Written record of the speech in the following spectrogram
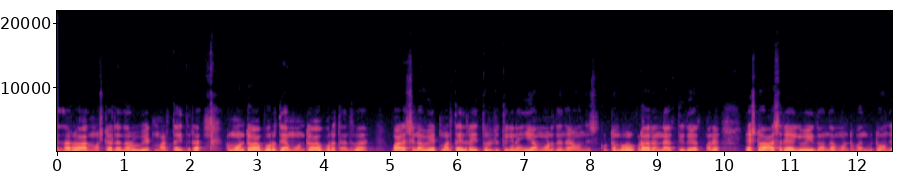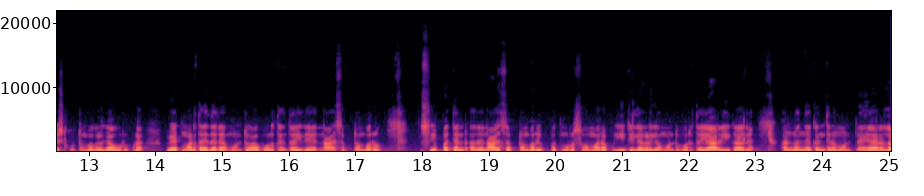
ಎಲ್ಲರೂ ಆಲ್ಮೋಸ್ಟ್ ಅಲ್ಲಿ ಎಲ್ಲರೂ ವೇಟ್ ಮಾಡ್ತಾ ಇದ್ದೀರಾ. ಅಮೌಂಟ್ ಯಾವಾಗ ಬರುತ್ತೆ ಅಮೌಂಟ್ ಯಾವಾಗ ಬರುತ್ತೆ ಅಂದ್ರೆ ಭಾಳಷ್ಟು ಜನ ವೇಟ್ ಮಾಡ್ತಾ ಇದ್ದಾರೆ ಇದ್ರ ಜೊತೆಗೇನೆ ಈ ಅಮೌಂಟ್ದಿಂದ ಒಂದಿಷ್ಟು ಕುಟುಂಬಗಳು ಕೂಡ ರನ್ ಆಗ್ತಿದೆ. ಯಾಕಂದರೆ ಎಷ್ಟೋ ಆಸರೆ ಆಗಿವೆ ಇದೊಂದು ಅಮೌಂಟ್ ಬಂದ್ಬಿಟ್ಟು ಒಂದಿಷ್ಟು ಕುಟುಂಬಗಳಿಗೆ ಅವರು ಕೂಡ ವೇಟ್ ಮಾಡ್ತಾ ಇದ್ದಾರೆ ಅಮೌಂಟ್ ಯಾವಾಗ ಬರುತ್ತೆ ಅಂತ. ಇದೇ ನಾಳೆ ಸೆಪ್ಟೆಂಬರು ಇಪ್ಪತ್ತೆಂಟು ಅಂದರೆ ನಾಳೆ ಸೆಪ್ಟೆಂಬರ್ ಇಪ್ಪತ್ತ್ಮೂರು ಸೋಮವಾರ ಈ ಜಿಲ್ಲೆಗಳಿಗೆ ಅಮೌಂಟ್ ಬರುತ್ತೆ. ಯಾರು ಈಗಾಗಲೇ ಹನ್ನೊಂದನೇ ಕಂತಿನ ಅಮೌಂಟ್ನ ಯಾರೆಲ್ಲ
